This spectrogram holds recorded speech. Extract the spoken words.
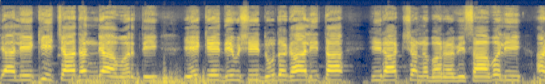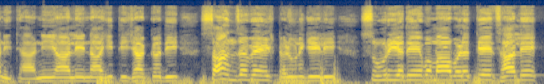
त्या लेकीच्या धंद्यावरती एके दिवशी दूध घालिता. हिरा क्षणभर विसावली आणि ध्यानी आले नाही तिझ्या कधी. सांज वेळ टळून गेली. सूर्यदेव मावळते झाले.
